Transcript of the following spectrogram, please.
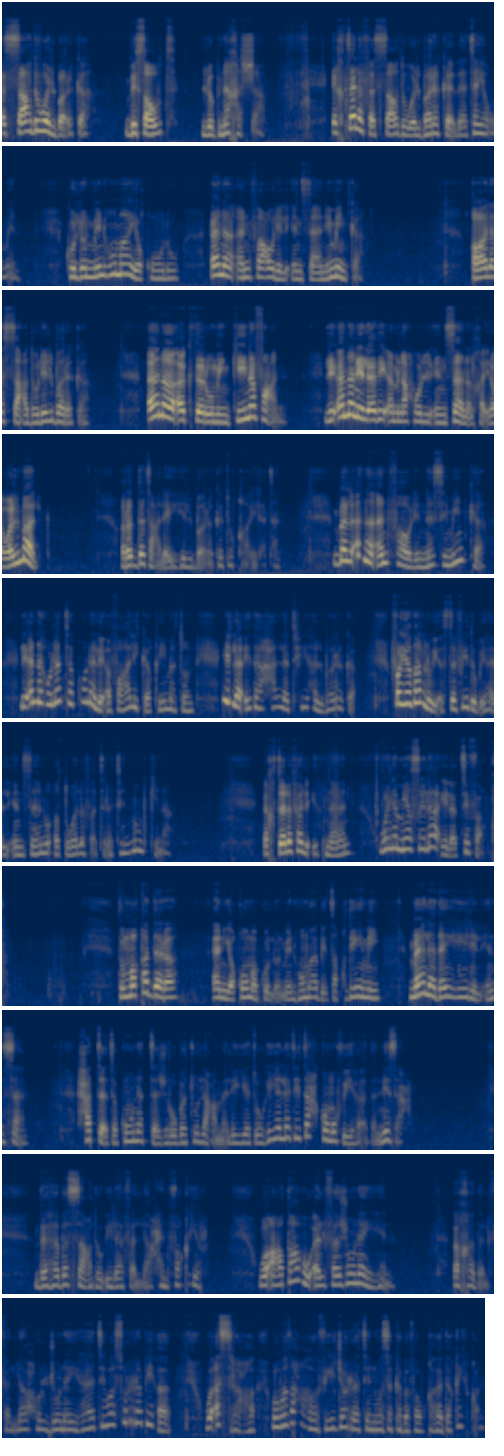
السعد والبركة بصوت لبنى خشة. اختلف السعد والبركة ذات يوم. كل منهما يقول أنا أنفع للإنسان منك. قال السعد للبركة أنا أكثر منك نفعا لأنني الذي أمنح الإنسان الخير والمال. ردت عليه البركة قائلة بل أنا أنفع للناس منك. لأنه لن تكون لأفعالك قيمة إلا إذا حلت فيها البركة فيظل يستفيد بها الإنسان أطول فترة ممكنة. اختلف الاثنان ولم يصلا إلى اتفاق. ثم قدر أن يقوم كل منهما بتقديم ما لديه للإنسان حتى تكون التجربة العملية هي التي تحكم في هذا النزاع. ذهب السعد إلى فلاح فقير وأعطاه ألف جنيه. أخذ الفلاح الجنيهات وسر بها وأسرع ووضعها في جرة وسكب فوقها دقيقا.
